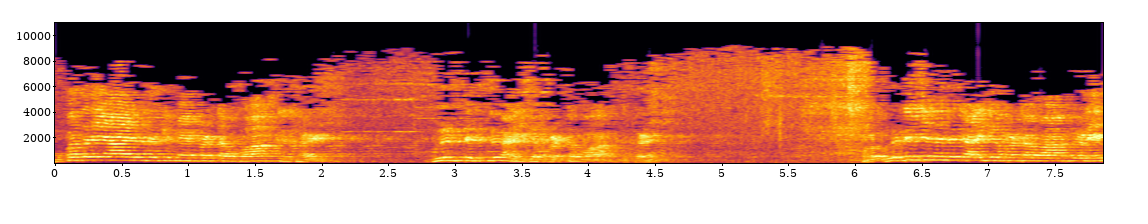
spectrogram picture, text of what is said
முப்பத்தையாயிரத்துக்கு மேற்பட்ட வாக்குகள் வீட்டுக்கு அளிக்கப்பட்ட வாக்குகள். வீட்டு சின்னத்துக்கு அளிக்கப்பட்ட வாக்குகளே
